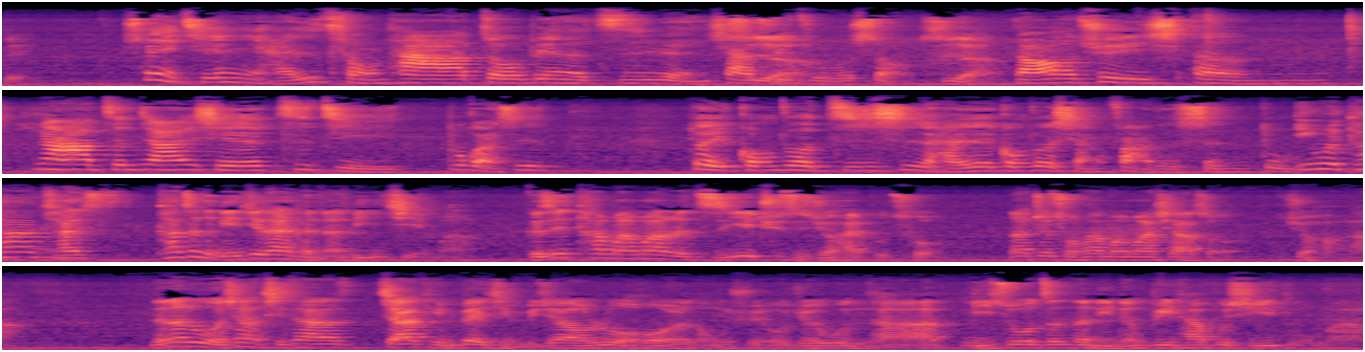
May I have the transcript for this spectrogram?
对，所以其实你还是从他周边的资源下去着手，是啊，然后去嗯让他增加一些自己不管是对工作知识还是工作想法的深度，因为他才他这个年纪他也很难理解嘛，可是他妈妈的职业确实就还不错，那就从他妈妈下手就好了。那如果像其他家庭背景比较落后的同学，我就会问他啊，你说真的，你能逼他不吸毒吗？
